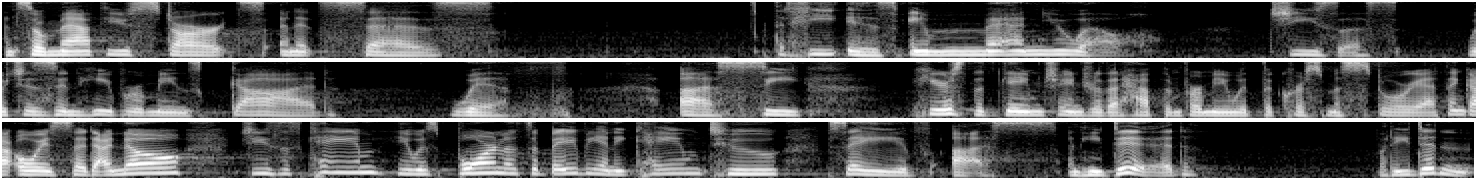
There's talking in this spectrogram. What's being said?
And so Matthew starts, and it says that he is Immanuel, Jesus, which is in Hebrew means God with us. See, here's the game changer that happened for me with the Christmas story. I think I always said, I know Jesus came, he was born as a baby, and he came to save us. And he did, but he didn't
